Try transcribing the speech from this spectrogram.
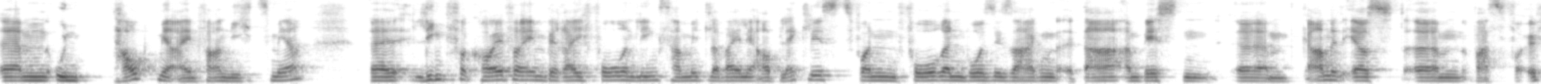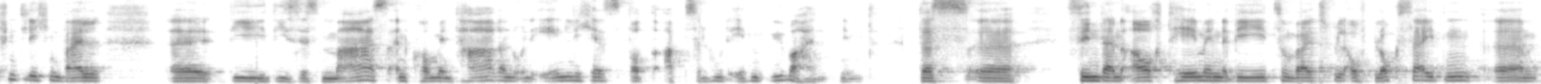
ähm, und taugt mir einfach nichts mehr. Äh, Linkverkäufer im Bereich Forenlinks haben mittlerweile auch Blacklists von Foren, wo sie sagen, da am besten ähm, gar nicht erst ähm, was veröffentlichen, weil äh, die, dieses Maß an Kommentaren und ähnliches dort absolut eben überhand nimmt. Das äh, sind dann auch Themen wie zum Beispiel auf Blogseiten, ähm,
